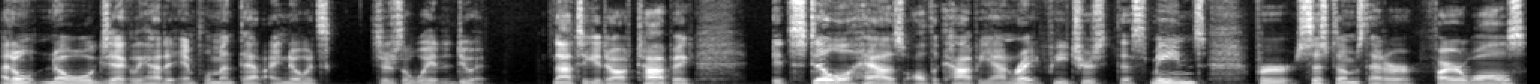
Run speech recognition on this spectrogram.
I don't know exactly how to implement that. I know it's there's a way to do it. Not to get off topic, it still has all the copy on write features. This means for systems that are firewalls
